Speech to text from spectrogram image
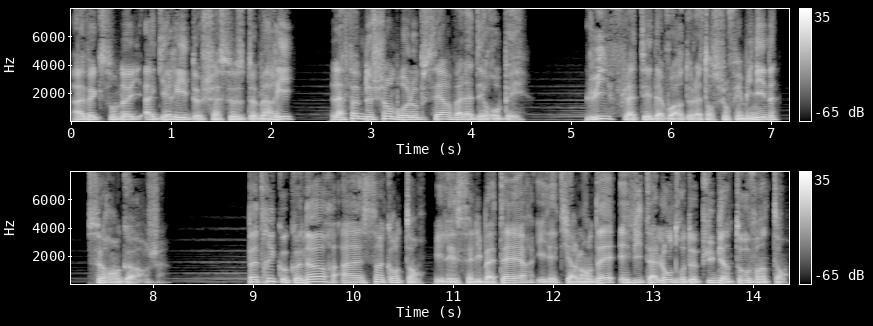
Avec son œil aguerri de chasseuse de Marie, la femme de chambre l'observe à la dérobée. Lui, flatté d'avoir de l'attention féminine, se rengorge. Patrick O'Connor a 50 ans. Il est célibataire, il est irlandais et vit à Londres depuis bientôt 20 ans.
